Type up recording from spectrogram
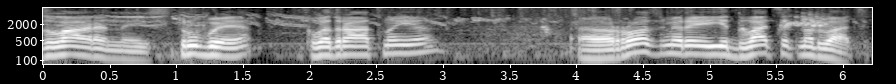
зварений з труби квадратної. Е, Розміри її 20 на 20.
